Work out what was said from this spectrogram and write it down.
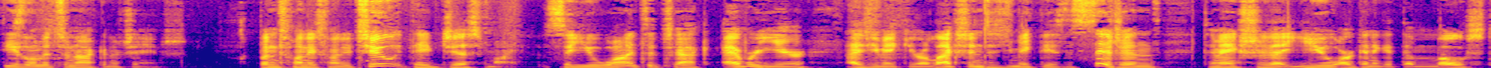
these limits are not going to change. But in 2022, they just might. So you want to check every year as you make your elections, as you make these decisions, to make sure that you are going to get the most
